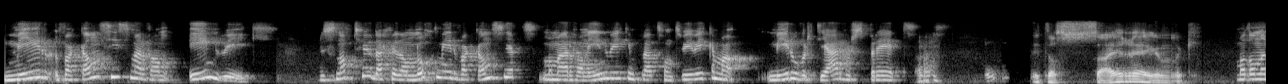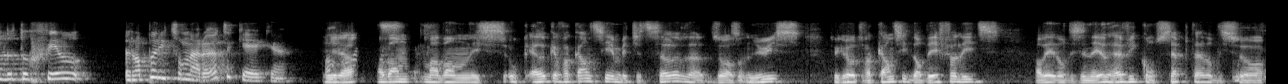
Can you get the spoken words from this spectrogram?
meer vakanties, maar van één week. Dus snap je dat je dan nog meer vakantie hebt, maar maar van één week in plaats van twee weken, maar meer over het jaar verspreid. Dat is saaier eigenlijk. Maar dan heb je toch veel rapper iets om naar uit te kijken. Ja, maar dan, maar dan is ook elke vakantie een beetje hetzelfde. Zoals het nu is. De grote vakantie, dat heeft wel iets. Alleen dat is een heel heavy concept. Hè. Dat is zo.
